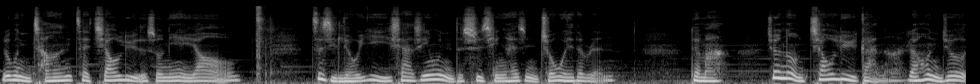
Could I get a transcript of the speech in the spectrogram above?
如果你常常在焦虑的时候，你也要自己留意一下，是因为你的事情，还是你周围的人，对吗？就那种焦虑感啊，然后你就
